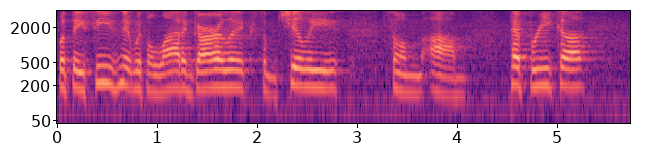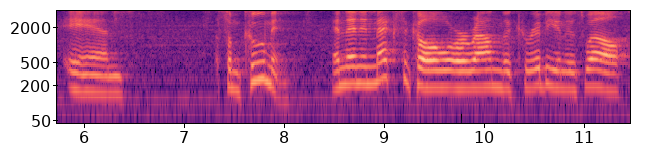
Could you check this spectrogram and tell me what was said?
but they season it with a lot of garlic, some chilies, some um, paprika, and some cumin. And then in Mexico or around the Caribbean as well,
